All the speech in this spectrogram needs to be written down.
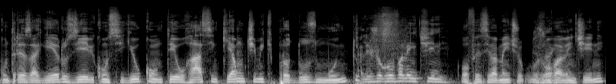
com três zagueiros, e ele conseguiu conter o Racing, que é um time que produz muito Ali jogou o Valentini. ofensivamente o João zagueiro. Valentini.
